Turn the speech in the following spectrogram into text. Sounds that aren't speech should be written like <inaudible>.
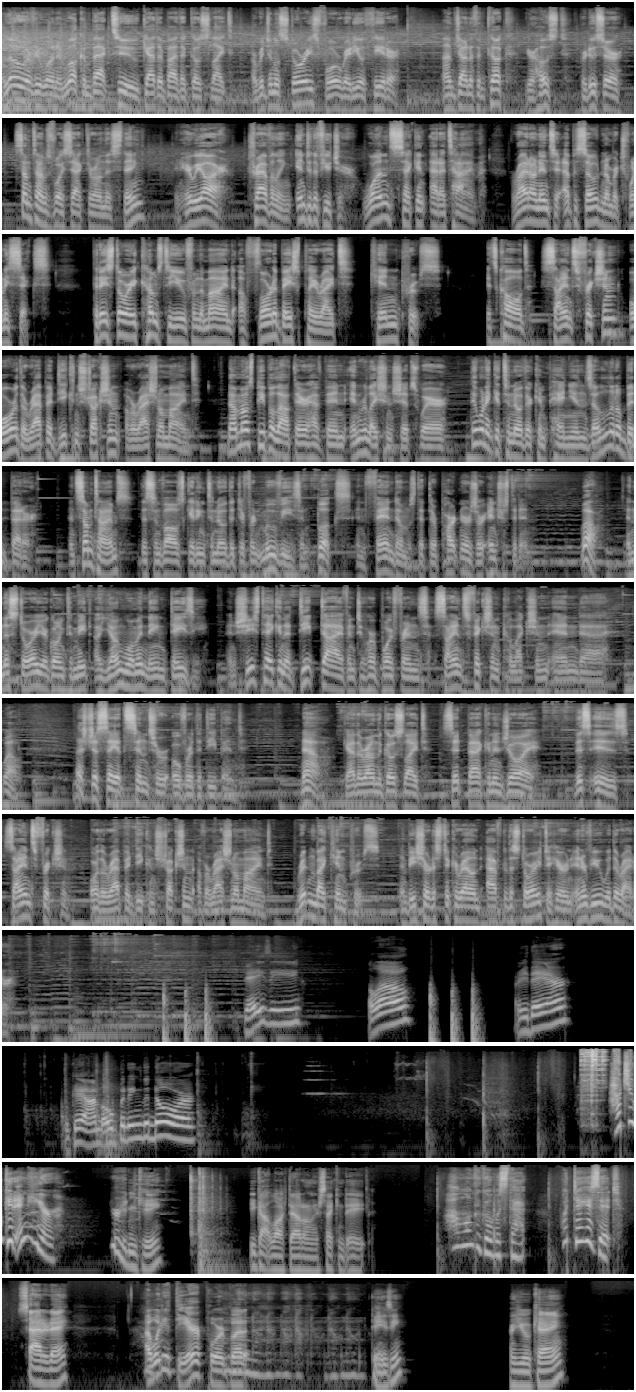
Hello, everyone, and welcome back to Gathered by the Ghostlight Original Stories for Radio Theater. I'm Jonathan Cook, your host, producer, sometimes voice actor on this thing, and here we are, traveling into the future, one second at a time, right on into episode number 26. Today's story comes to you from the mind of Florida based playwright Ken Preuss. It's called Science Friction or the Rapid Deconstruction of a Rational Mind. Now, most people out there have been in relationships where they want to get to know their companions a little bit better. And sometimes this involves getting to know the different movies and books and fandoms that their partners are interested in. Well, in this story, you're going to meet a young woman named Daisy, and she's taken a deep dive into her boyfriend's science fiction collection, and, uh, well, let's just say it sends her over the deep end. Now, gather around the ghost light, sit back and enjoy. This is Science Friction, or the Rapid Deconstruction of a Rational Mind, written by Ken Preuss. And be sure to stick around after the story to hear an interview with the writer. Daisy? Hello? Are you there? Okay, I'm opening the door. How'd you get in here? Your hidden key. You got locked out on our second date. How long ago was that? What day is it? Saturday. I waited at the airport, but No, no, no, no, no, no, no. Daisy? Are you okay?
